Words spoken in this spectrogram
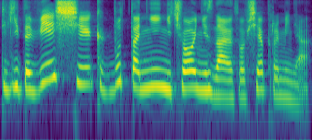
какие-то вещи, как будто они ничего не знают вообще про меня.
